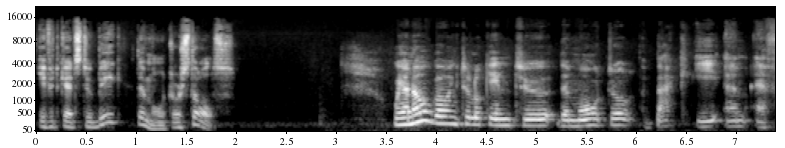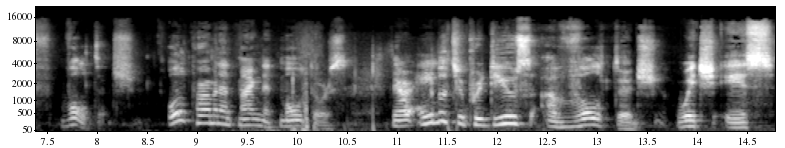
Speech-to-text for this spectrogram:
If it gets too big, the motor stalls. We are now going to look into the motor back EMF voltage. All permanent magnet motors, they are able to produce a voltage which is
